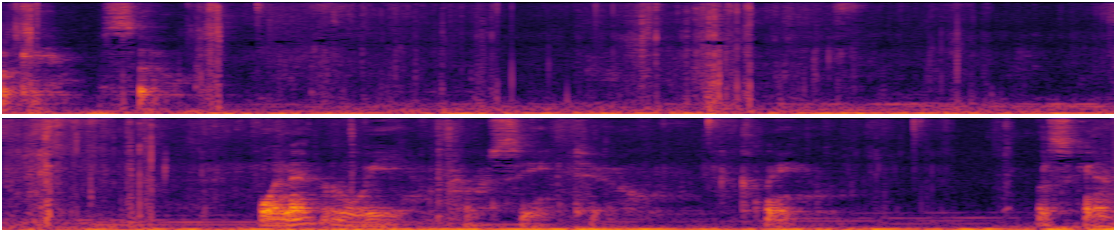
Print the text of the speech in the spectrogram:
Okay, so whenever we proceed to clean the skin,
